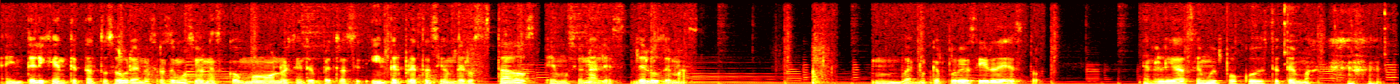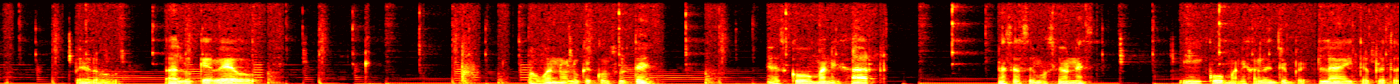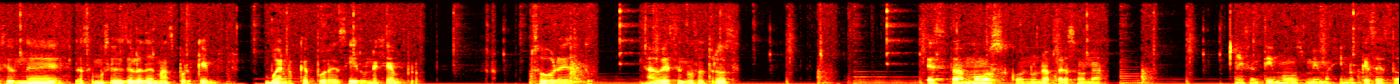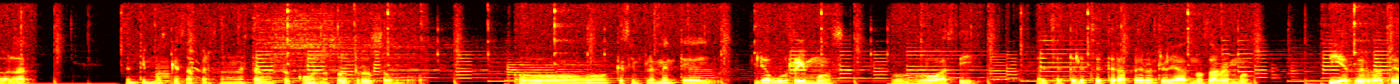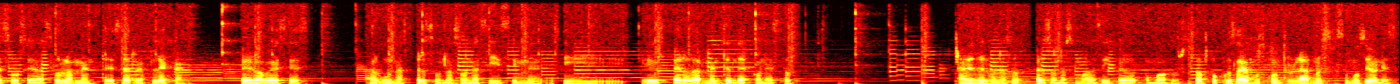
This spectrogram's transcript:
e inteligente tanto sobre nuestras emociones como nuestra interpretación de los estados emocionales de los demás. Mm, bueno, ¿qué puedo decir de esto? En realidad sé muy poco de este tema, pero a lo que veo, o bueno, a lo que consulté, es cómo manejar nuestras emociones y cómo manejar la, la, interpretación de las emociones de los demás. Porque, bueno, ¿qué puedo decir? Un ejemplo sobre esto. A veces nosotros estamos con una persona y sentimos, me imagino que es esto, ¿verdad? Sentimos que esa persona no está a gusto con nosotros o, o que simplemente le aburrimos o así, etcétera, etcétera, pero en realidad no sabemos si es verdad eso, o sea, solamente se refleja, pero a veces algunas personas son así, sí, me, sí espero darme a entender con esto a veces algunas personas somos así, pero como nosotros tampoco sabemos controlar nuestras emociones,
